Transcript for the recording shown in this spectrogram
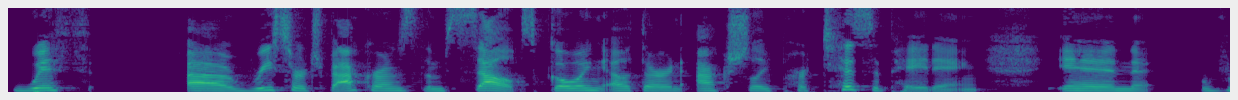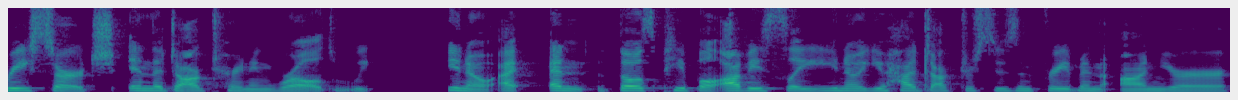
with uh, research backgrounds themselves, going out there and actually participating in research in the dog training world. We you know, I, and those people, obviously, you know, you had Dr. Susan Friedman on your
